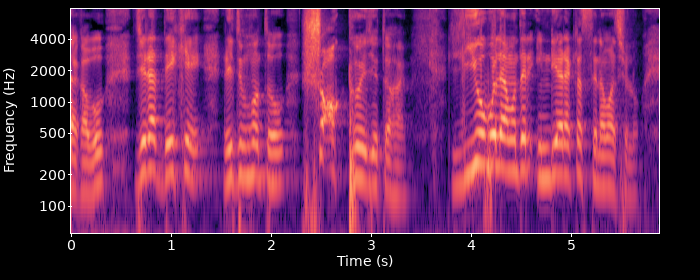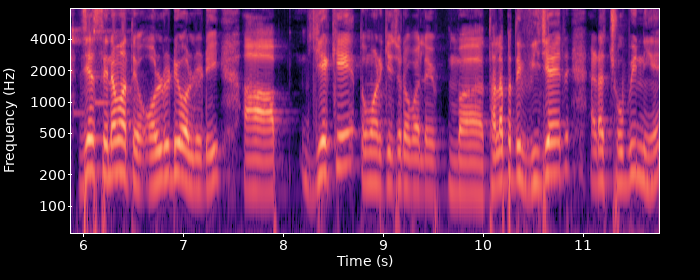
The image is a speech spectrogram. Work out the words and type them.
দেখাবো, যেটা দেখে রীতিমতো শকড হয়ে যেতে হয়। লিও বলে আমাদের ইন্ডিয়ার একটা সিনেমা ছিল, যে সিনেমাতে অলরেডি অলরেডি ইয়েকে তোমার কিছুটা বলে থালাপতি বিজয়ের একটা ছবি নিয়ে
